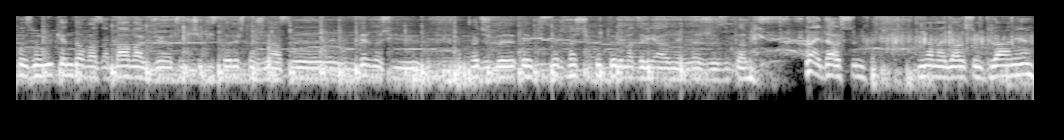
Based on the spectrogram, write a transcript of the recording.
powiedzmy weekendowa zabawa, gdzie oczywiście historyczność nas, y, wierność y, chociażby y, historyczności kultury materialnej leży zupełnie na najdalszym, na najdalszym planie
